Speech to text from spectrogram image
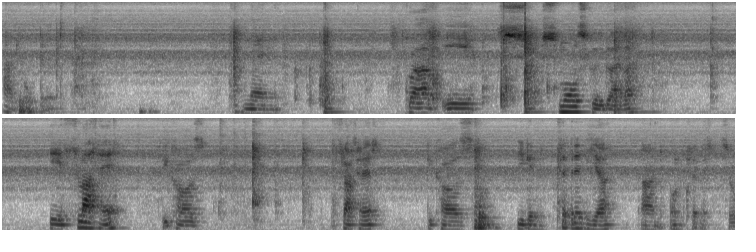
and open it. And then grab a small screwdriver, a flathead, because the flathead because you can clip it in here and unclip it. So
